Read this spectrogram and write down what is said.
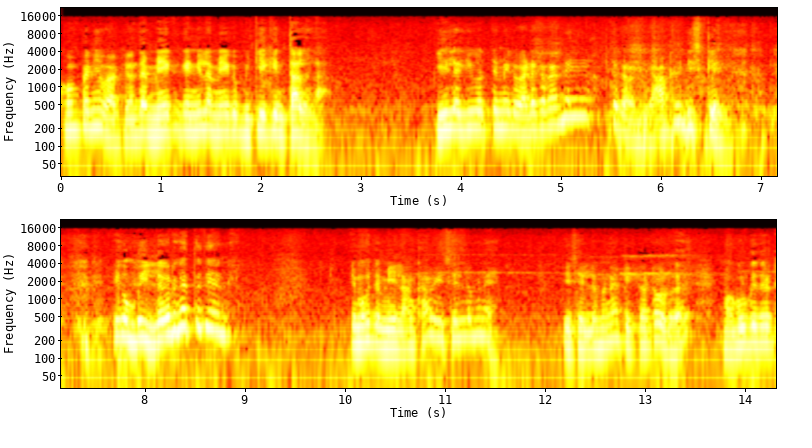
කම්පැනි වගේ කියනවා. දැන් මේක ගෙනිලා මේක මිටියකින් තලලා. ගිහිලා කිව්වොත් මේක වැඩ කරන්නේ අපිට කරන්නේ. අපි ඩිස්ක්ලේමර්. ඒක උඹ ඉල්ලගෙන ගත්ත දෙයක් ඒ මොකද මේ ලංකාවේ සෙල්ලම නැහැ. ඒ සෙල්ලම නැහැ පිටරටවල මගුල් ගෙදරට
